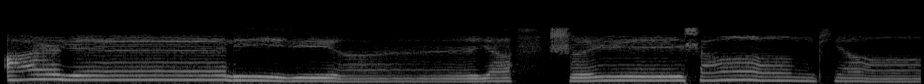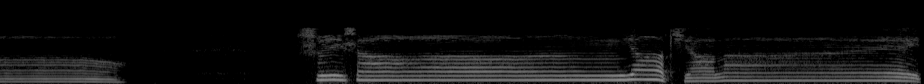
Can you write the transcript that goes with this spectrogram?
二月里水上漂，水上呀飘来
